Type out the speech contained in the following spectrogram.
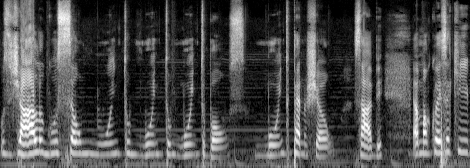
Os diálogos são muito, muito, muito bons, muito pé no chão, sabe? É uma coisa que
